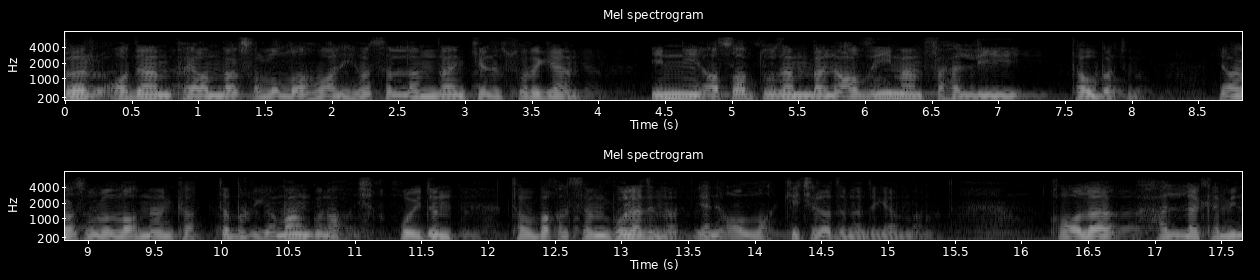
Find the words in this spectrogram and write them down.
bir odam payg'ambar sollallohu alayhi vasallamdan kelib so'ragan inni asabtu zamban aziman yo rasululloh man katta bir yomon gunoh ish qilib qo'ydim. Tavba qilsam bo'ladimi? Ya'ni olloh kechiradimi degan qola hallaka min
